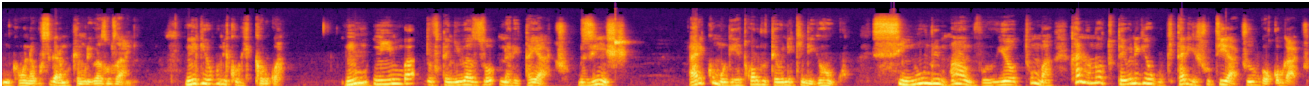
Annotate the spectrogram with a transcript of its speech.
mukabona gusigara mukemura ibibazo byanyu. N'igihugu niko gikorwa. Nimba dufitanye ibibazo na leta yacu byinshi. Ariko mu gihe twari dutewe n'ikindi gihugu sinumva impamvu yotuma kandi noneho tutewe n'igihugu kitari inshuti yacu y'ubwoko bwacu.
